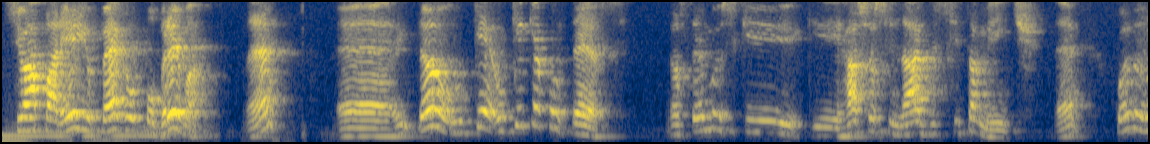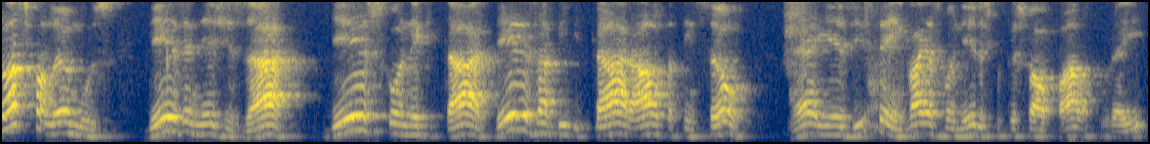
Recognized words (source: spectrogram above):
se o aparelho pega o problema, né? É, então, o que, o que, que acontece? Nós temos que, que raciocinar distintamente, né? Quando nós falamos desenergizar, desconectar, desabilitar a alta tensão, né? E existem várias maneiras que o pessoal fala por aí,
